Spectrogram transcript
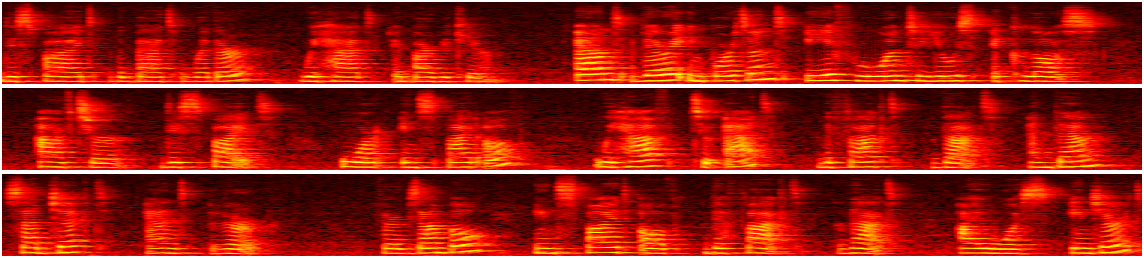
despite the bad weather, we had a barbecue. And very important, if we want to use a clause after despite or in spite of, we have to add the fact that and then subject and verb. For example, in spite of the fact that I was injured,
